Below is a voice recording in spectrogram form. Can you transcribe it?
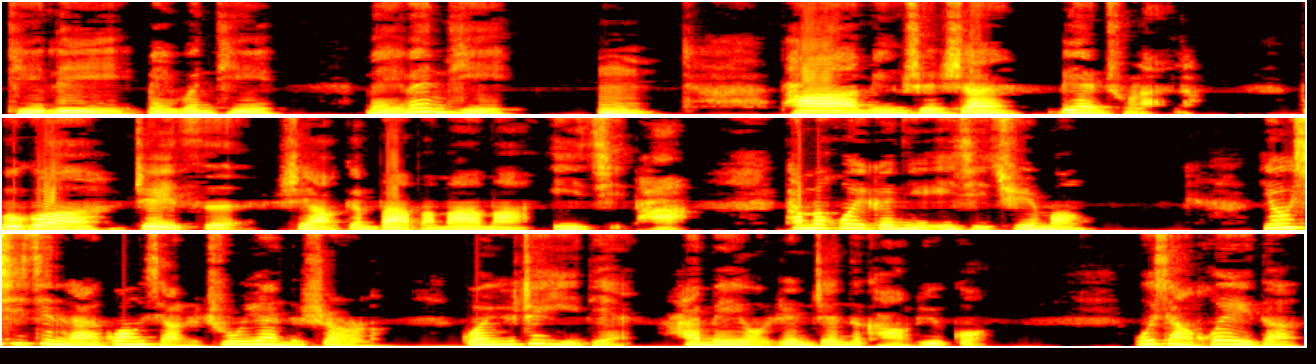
体力没问题，没问题。嗯，爬明神山练出来了。不过这次是要跟爸爸妈妈一起爬，他们会跟你一起去吗？尤西近来光想着出院的事儿了，关于这一点还没有认真的考虑过。我想会的，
